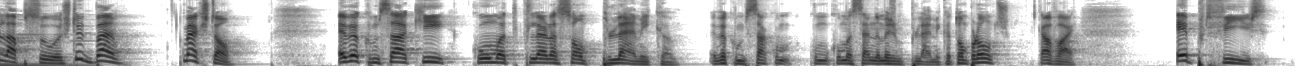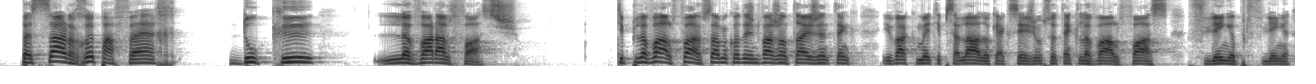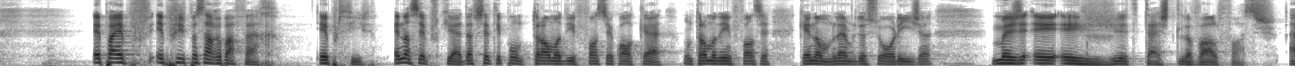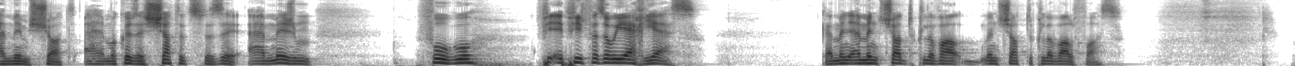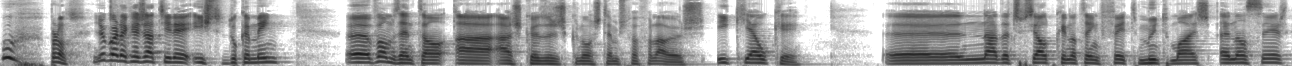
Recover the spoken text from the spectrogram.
Olá pessoas, tudo bem? Como é que estão? Eu vou começar aqui com uma declaração polémica. Eu vou começar com, com, com uma cena mesmo polémica. Estão prontos? Cá vai. Eu prefiro passar roupa a ferro do que lavar alfaces. Tipo, lavar alface. Sabem quando a gente vai jantar e a gente tem que... E vai comer tipo salada ou o que é que seja. Uma pessoa tem que lavar alface, folhinha por folhinha. Epá, eu prefiro, eu prefiro passar roupa a ferro. Eu prefiro. Eu não sei porque é. Deve ser tipo um trauma de infância qualquer. Um trauma de infância que eu não me lembro da sua origem. Mas eu, eu, eu detesto lavar alfaces. É mesmo chato. É uma coisa chata de se fazer. É mesmo... Fogo. Eu prefiro fazer o IRS. Que é é menos chato do que lavar, menos chato do que lavar alface. Uh, pronto. E agora que eu já tirei isto do caminho, uh, vamos então à- às coisas que nós temos para falar hoje. E que é o quê? Uh, nada de especial porque não tenho feito muito mais a não ser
